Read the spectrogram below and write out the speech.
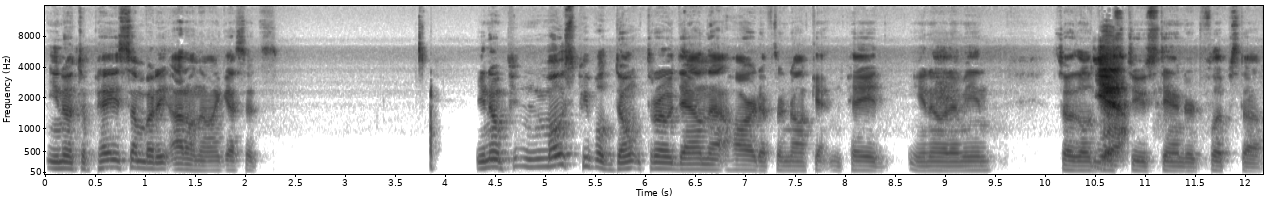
you know, to pay somebody. I don't know. I guess it's. You know, p- most people don't throw down that hard if they're not getting paid. You know what I mean? So they'll Yeah. just do standard flip stuff.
